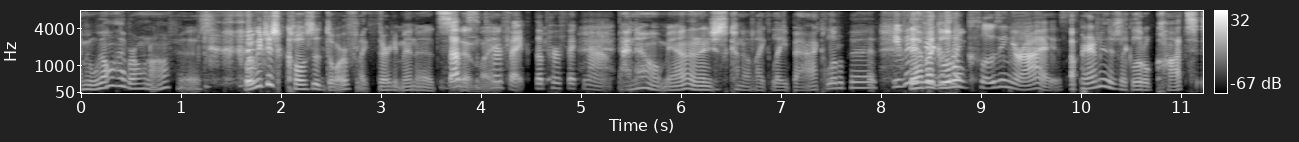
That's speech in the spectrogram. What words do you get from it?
I mean, we all have our own office. What if we just close the door for like 30 minutes? That's and, like, perfect. The perfect nap. I know, man. And then just kind of like lay back a little bit. Even They if have, you're like, little- like closing your eyes. Apparently, there's like little cots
